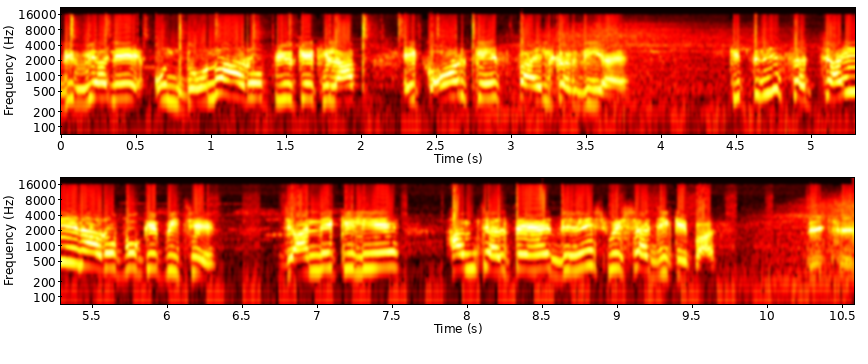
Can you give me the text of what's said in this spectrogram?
दिव्या ने उन दोनों आरोपियों के खिलाफ एक और केस फ़ाइल कर दिया है। कितनी सच्चाई इन आरोपों के पीछे? जानने के लिए हम चलते हैं दिनेश मिश्रा जी के पास। देखिए,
